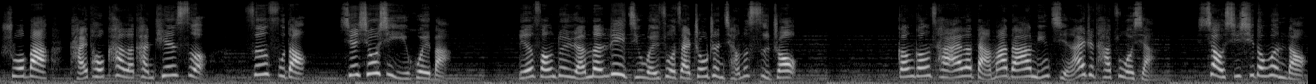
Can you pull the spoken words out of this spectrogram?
说罢，抬头看了看天色，吩咐道：“先休息一会吧。”联防队员们立即围坐在周振强的四周。刚刚才挨了打骂的阿明紧挨着他坐下，笑嘻嘻地问道：“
